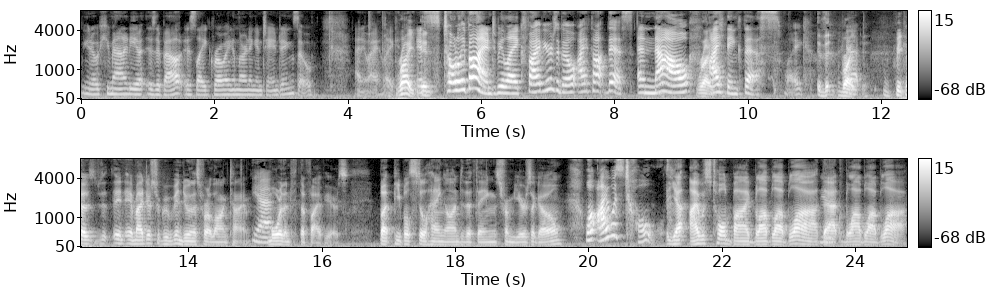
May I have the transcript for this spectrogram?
you know humanity is about is like growing and learning and changing so anyway like Right, it's totally fine to be like five years ago i thought this and now Right. i think this like Th- right. Because in, in my district, we've been doing this for a long time. Yeah. More than the five years. But people still hang on to the things from years ago. well i was told Yeah, I was told by blah, blah, blah that blah, blah, blah.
